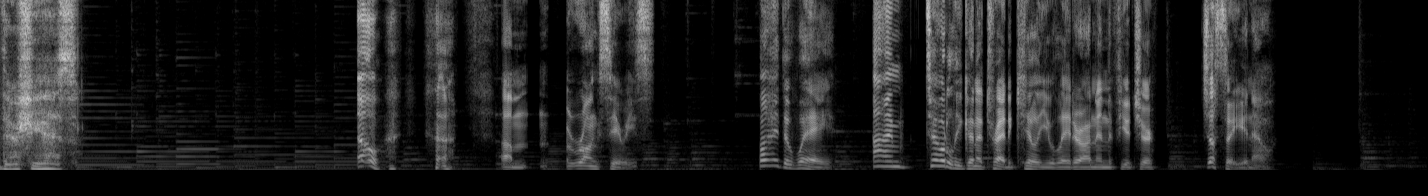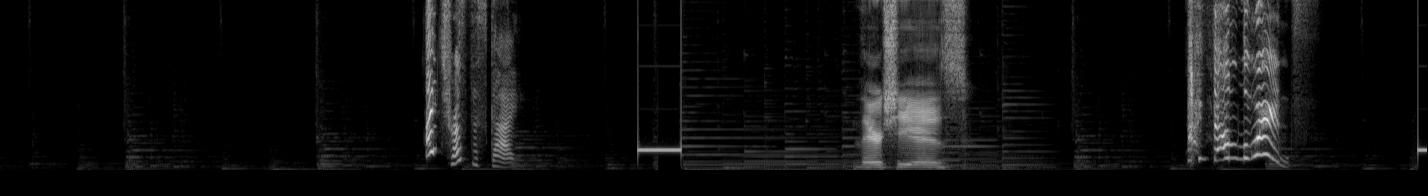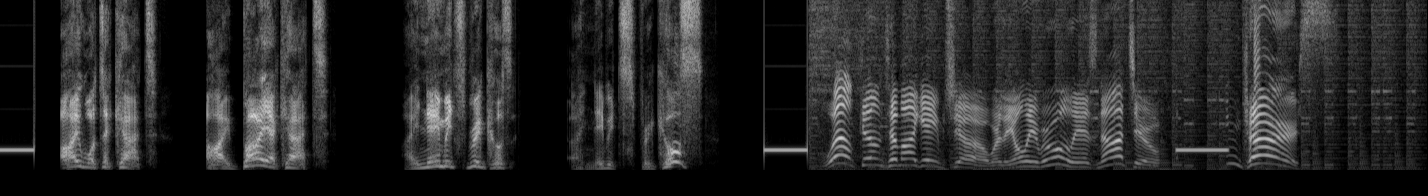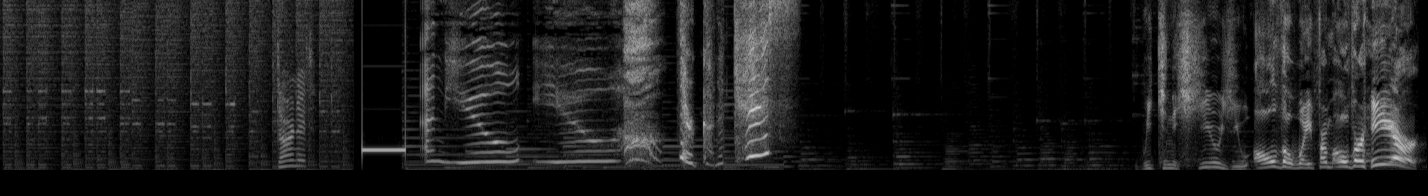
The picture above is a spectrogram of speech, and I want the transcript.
There she is. Oh, um, wrong series. By the way, I'm totally gonna try to kill you later on in the future. Just so you know. I trust this guy. There she is. I want a cat. I buy a cat. I name it Sprinkles. I name it Sprinkles? Welcome to my game show, where the only rule is not to f***ing curse! Darn it. And you, you. They're gonna kiss? We can hear you all the way from over here!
